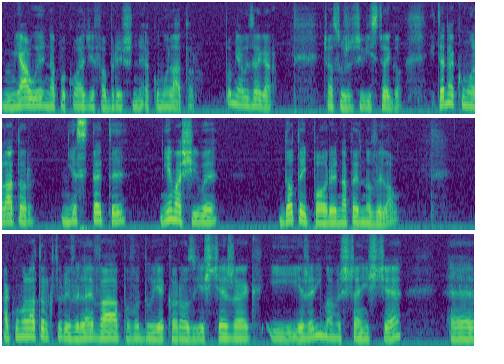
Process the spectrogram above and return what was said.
miały na pokładzie fabryczny akumulator, bo miały zegar czasu rzeczywistego. I ten akumulator niestety nie ma siły do tej pory na pewno wylał. Akumulator, który wylewa, powoduje korozję ścieżek, i jeżeli mamy szczęście, e,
